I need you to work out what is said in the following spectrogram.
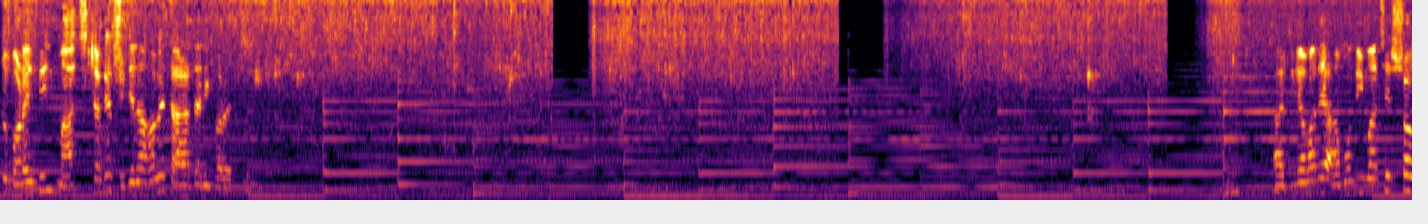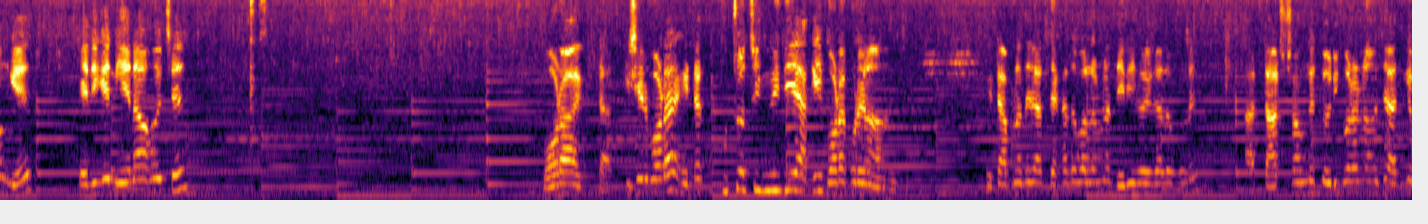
তো কড়াইতেই মাছটাকে ভেজে না হবে তাড়াতাড়ি করার জন্য। আজকে আমাদের আমদি মাছের সঙ্গে এদিকে নিয়ে নেওয়া হয়েছে বড়া একটা। কিসের বড়া? এটা কুচো চিংড়ি দিয়ে আগেই বড়া করে নেওয়া হয়েছে। এটা আপনাদের আর দেখাতে পারলাম না, দেরি হয়ে গেল বলে। আর তার সঙ্গে তৈরি করানো হয়েছে আজকে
